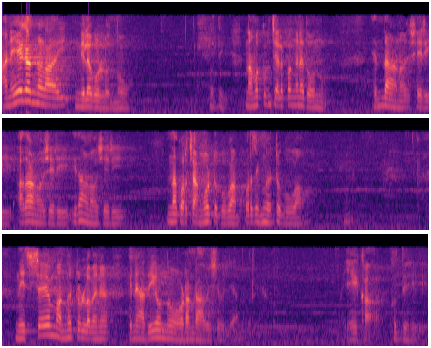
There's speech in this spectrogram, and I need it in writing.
അനേകങ്ങളായി നിലകൊള്ളുന്നു. ബുദ്ധി. നമുക്കും ചിലപ്പോൾ അങ്ങനെ തോന്നും. എന്താണ് ശരി? അതാണോ ശരി? ഇതാണോ ശരി? എന്നാൽ കുറച്ച് അങ്ങോട്ട് പോവാം കുറച്ച് ഇങ്ങോട്ട് പോവാം. നിശ്ചയം വന്നിട്ടുള്ളവന് പിന്നെ അധികം ഒന്നും ഓടേണ്ട ആവശ്യമില്ല എന്ന് പറയാം. ഏക ബുദ്ധി.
